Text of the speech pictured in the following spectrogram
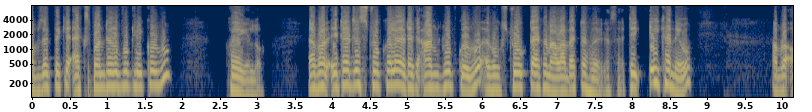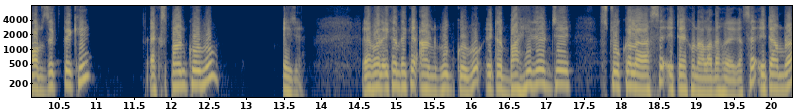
অবজেক্ট থেকে এক্সপান্ডের উপর ক্লিক করব। হয়ে গেল। এবার এটার যে স্ট্রোক কালার এটাকে আনগ্রুপ করব এবং স্ট্রোকটা এখন আলাদা একটা হয়ে গেছে। ঠিক এইখানেও আমরা অবজেক্ট থেকে এক্সপান্ড করব। এই যে এবার এখান থেকে আনগ্রুপ করব। এটার বাহিরের যে স্ট্রোক কালার আছে, এটা এখন আলাদা হয়ে গেছে। এটা আমরা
